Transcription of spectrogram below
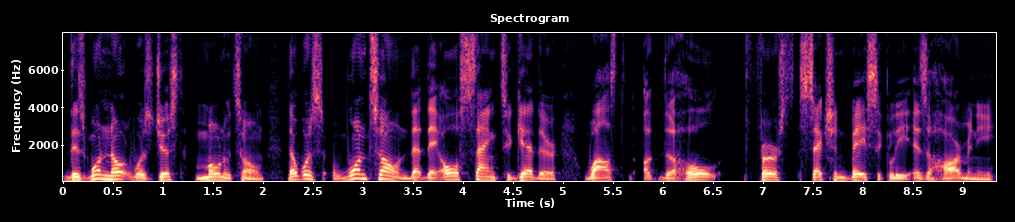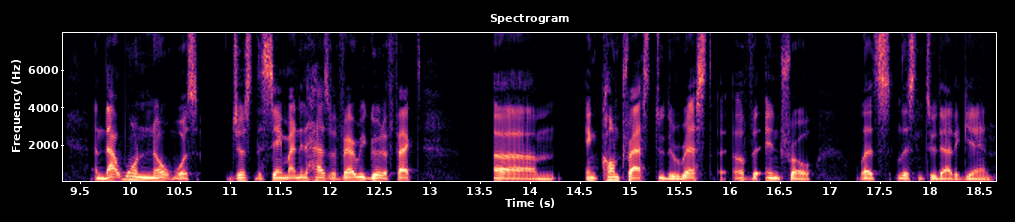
this one note was just monotone. That was one tone that they all sang together, whilst uh, the whole first section basically is a harmony. And that one note was just the same, and it has a very good effect um, in contrast to the rest of the intro. Let's listen to that again.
